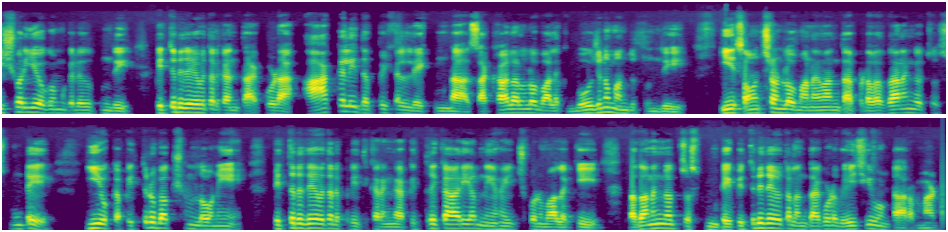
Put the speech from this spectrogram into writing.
ఐశ్వర్యోగం కలుగుతుంది పితృదేవతలకంతా కూడా ఆకలి దప్పికలు లేకుండా సకాలంలో వాళ్ళకి భోజనం అందుతుంది. ఈ సంవత్సరంలో మనమంతా ప్రధానంగా చూసుకుంటే ఈ యొక్క పితృభక్షంలోనే పితృదేవతల ప్రీతికరంగా పితృకార్యాలు నిర్వహించుకుని వాళ్ళకి ప్రధానంగా చూసుకుంటే పితృదేవతలంతా కూడా వేచి ఉంటారన్నమాట.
